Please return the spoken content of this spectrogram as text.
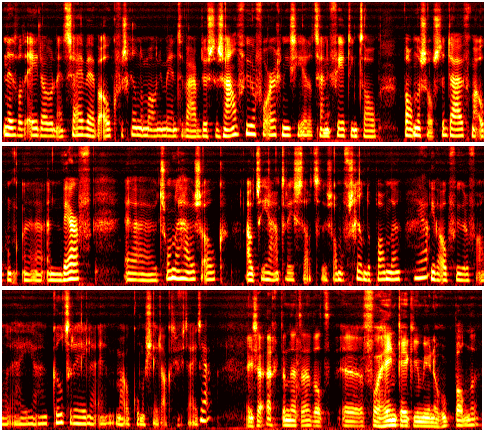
Net wat Edo net zei, we hebben ook verschillende monumenten waar we dus de zaalvuur voor organiseren. Dat zijn een veertiental panden zoals de Duif, maar ook een, uh, een werf, uh, het Zonnehuis ook. Oud theater is dat. Dus allemaal verschillende panden Ja. die we ook vuren voor allerlei uh, culturele, en, maar ook commerciële activiteiten. Ja. En je zei eigenlijk daarnet hè, dat uh, voorheen keken je meer naar hoekpanden.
